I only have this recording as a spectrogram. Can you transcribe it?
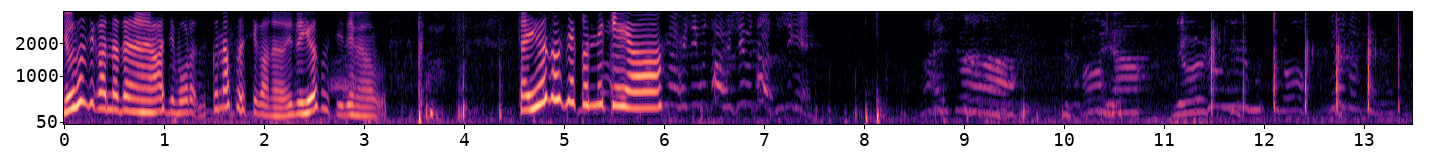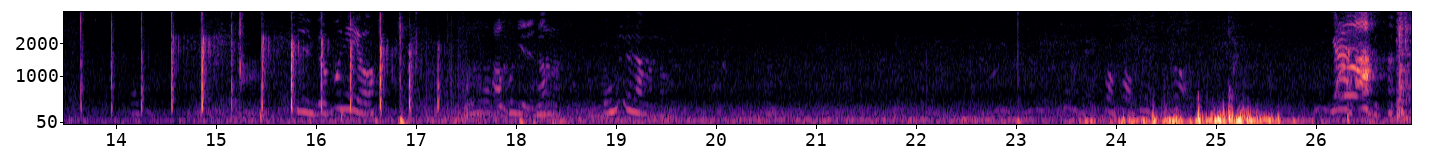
6시 간다잖아요. 아직 뭐라, 끝났어 시간은. 이제 6시 되면. 자 6시에 끝낼게요. 야, 회시부터, 회시부터, 주시게. 나이스. 어, 몇 분이에요? 아, 분이래서? 5분 남았나? 야!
